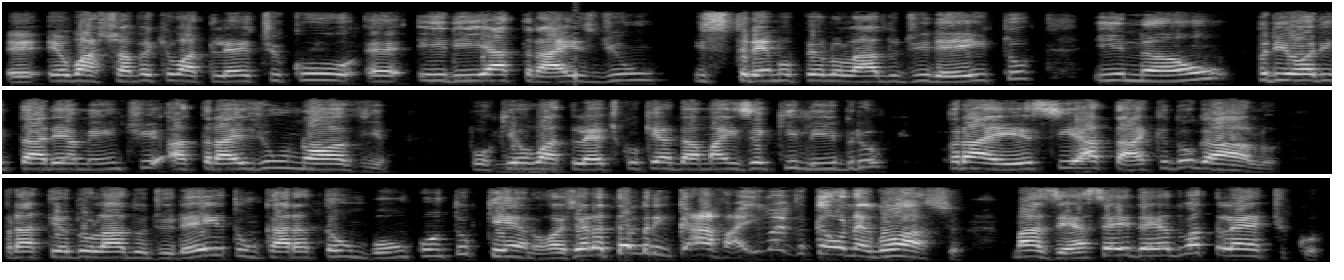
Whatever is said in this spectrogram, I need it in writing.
é, eu achava que o Atlético é, iria atrás de um extremo pelo lado direito e não prioritariamente atrás de um nove, porque uhum. o Atlético quer dar mais equilíbrio para esse ataque do Galo para ter do lado direito um cara tão bom quanto o Keno. O Rogério até brincava, aí vai ficar o um negócio. Mas essa é a ideia do Atlético.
